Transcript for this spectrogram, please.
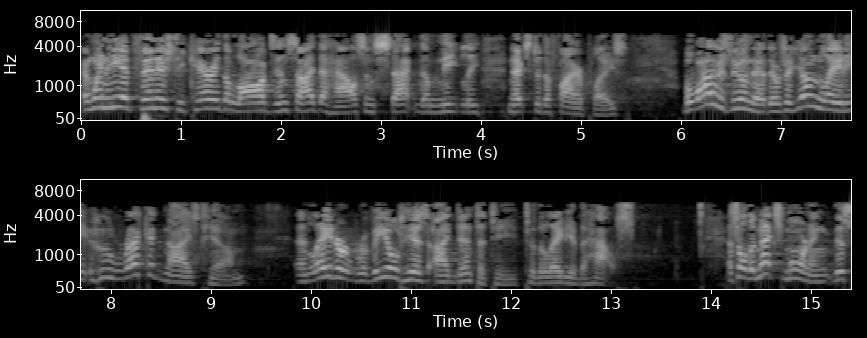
And when he had finished, he carried the logs inside the house and stacked them neatly next to the fireplace. But while he was doing that, there was a young lady who recognized him and later revealed his identity to the lady of the house. And so the next morning, this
